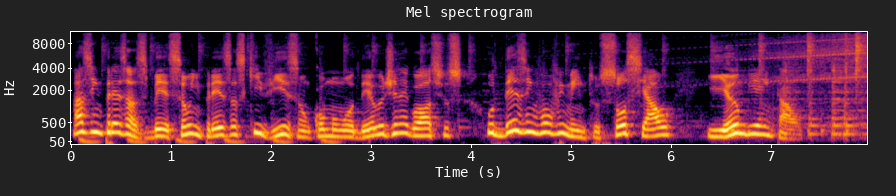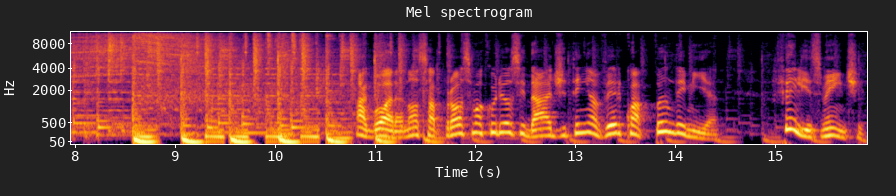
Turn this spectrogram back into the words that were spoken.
As empresas B são empresas que visam como modelo de negócios o desenvolvimento social e ambiental. Agora, nossa próxima curiosidade tem a ver com a pandemia. Felizmente,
